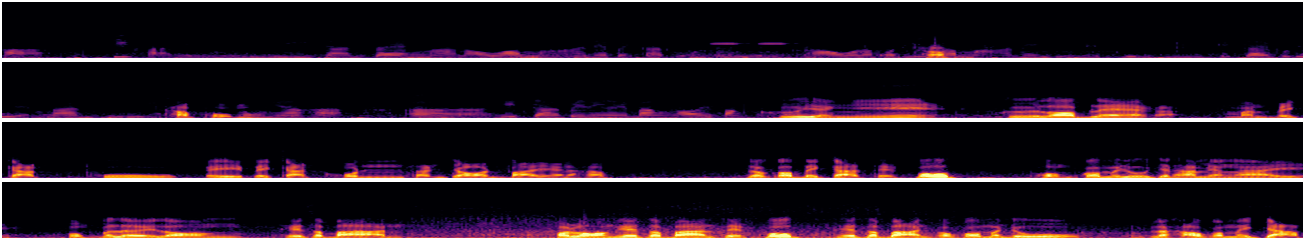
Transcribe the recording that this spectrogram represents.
ค่ะพี่ขาเห็นมีการแจ้งมาเนาะว่าหมาเนี่ยไปกั ดคนอื่นเขาแล้วพอดีครับ ว่าหมาเนี่ยอยู่ในพื้นที่ใกล้ๆบริเวณบ้านพี่ครับผม ตรงเนี้ยค่ะเอ่อเหตุการณ์เป็นยังไงบ้างเล่าให้ฟังคืออย่างนี้คือรอบแรกอะมันไปกัดผู้เอยไปกัดคนสัญจรไปอะนะครับ แล้วก็ไปกัดเสร็จปุ๊บผมก็ไม่รู้จะทำยังไง ผมก็เลยร้องเทศบาล พอร้องเทศบาลเสร็จปุ๊บเทศบาลเขาก็มาดู แล้วเขาก็ไม่จับ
